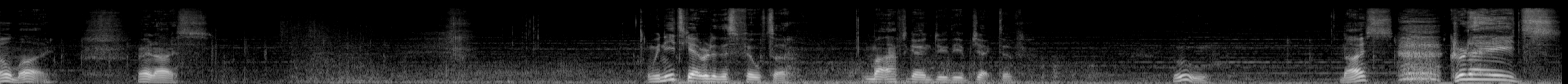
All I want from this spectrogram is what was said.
Oh my. Very nice. We need to get rid of this filter. We might have to go and do the objective. Ooh. Nice. Grenades!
